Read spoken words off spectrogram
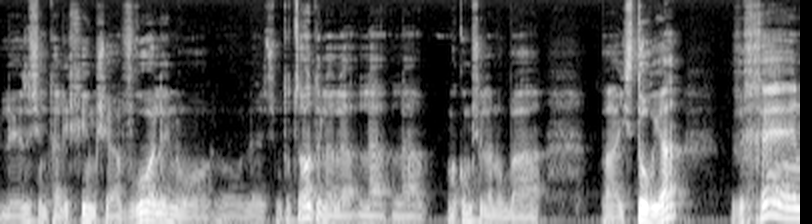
לאיזה שהם תהליכים שעברו עלינו או, או לאיזשהם תוצאות אלא למקום שלנו בהיסטוריה וכן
